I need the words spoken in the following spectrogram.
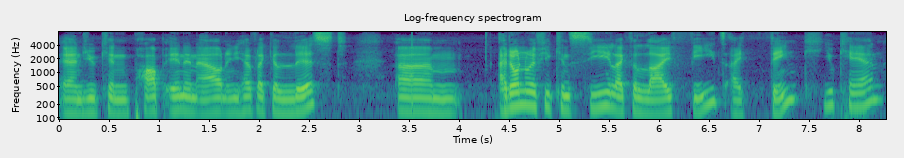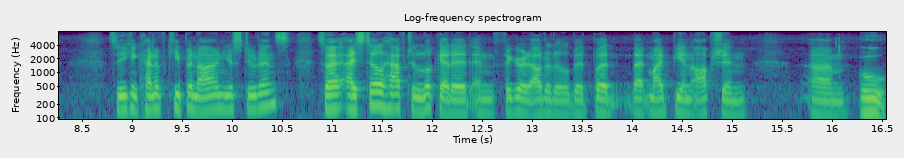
and you can pop in and out, and you have like a list. Um, I don't know if you can see like the live feeds. I think you can. So you can kind of keep an eye on your students. So I, I still have to look at it and figure it out a little bit, but that might be an option. Um, Ooh,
